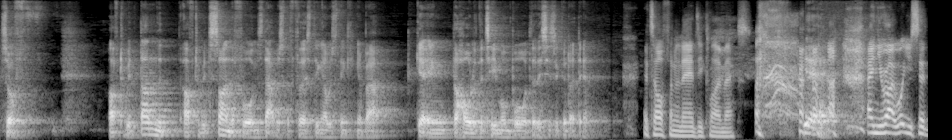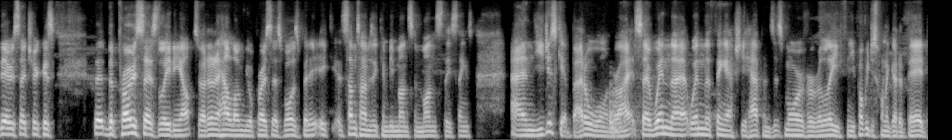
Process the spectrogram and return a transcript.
sort of after we'd done the after we'd signed the forms, that was the first thing I was thinking about getting the whole of the team on board that this is a good idea. It's often an anticlimax. Yeah, and you're right. What you said there is so true because the, the process leading up to I don't know how long your process was, but it, it, sometimes it can be months and months. These things, and you just get battle worn, right? So when the when the thing actually happens, it's more of a relief, and you probably just want to go to bed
